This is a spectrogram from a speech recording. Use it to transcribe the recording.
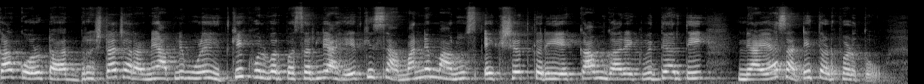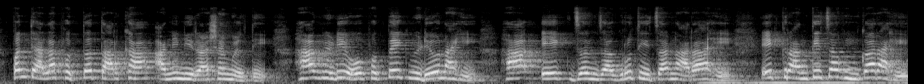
का कोर्टात भ्रष्टाचाराने आपली मुळे इतकी खोलवर पसरली आहेत की सामान्य माणूस एक शेतकरी एक कामगार एक विद्यार्थी न्यायासाठी तडफडतो? पण त्याला फक्त तारखा आणि निराशा मिळते. हा व्हिडिओ फक्त एक व्हिडिओ नाही हा एक जनजागृतीचा नारा आहे. एक क्रांतीचा हुंकार आहे.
